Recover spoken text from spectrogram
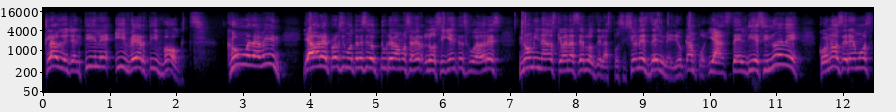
Claudio Gentile y Bertie Vogt. ¿Cómo la ven? Y ahora el próximo 13 de octubre vamos a ver los siguientes jugadores nominados que van a ser los de las posiciones del mediocampo. Y hasta el 19 conoceremos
